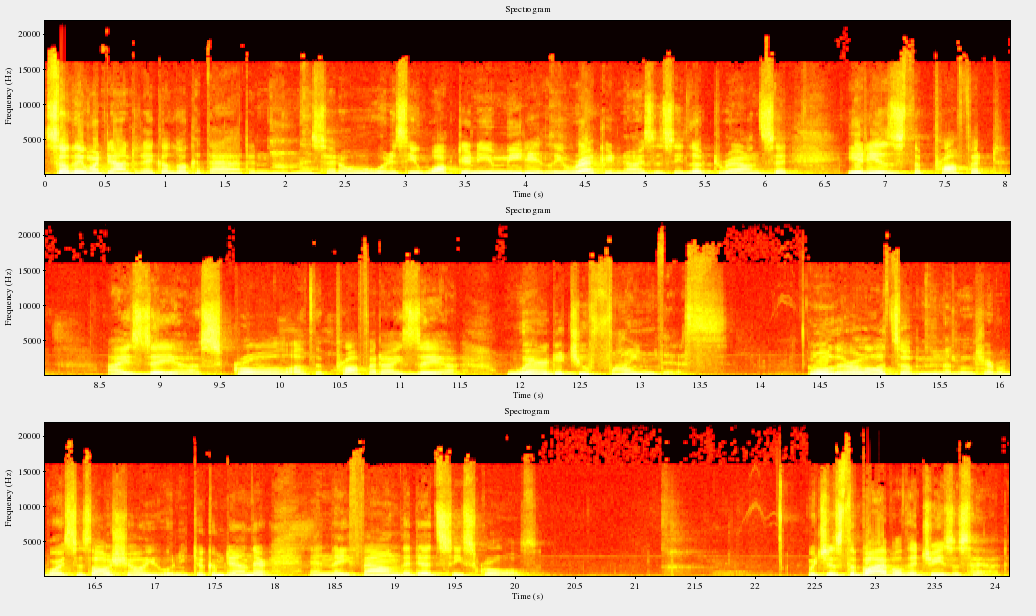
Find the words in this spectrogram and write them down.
So they went down to take a look at that, and they said, Oh, and as he walked in, he immediately recognized, as he looked around, and said, It is the prophet Isaiah, a scroll of the prophet Isaiah. Where did you find this? Oh, there are lots of them. The little shepherd boy says, I'll show you. And he took them down there, and they found the Dead Sea Scrolls, which is the Bible that Jesus had.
